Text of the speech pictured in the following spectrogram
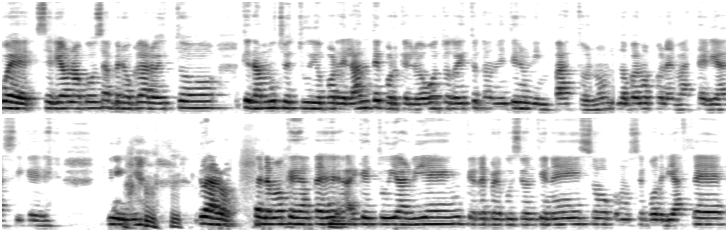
pues sería una cosa, pero claro, esto queda mucho estudio por delante porque luego todo esto también tiene un impacto, ¿no? No podemos poner bacterias así que... claro, tenemos que hacer, hay que estudiar bien qué repercusión tiene eso, cómo se podría hacer.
